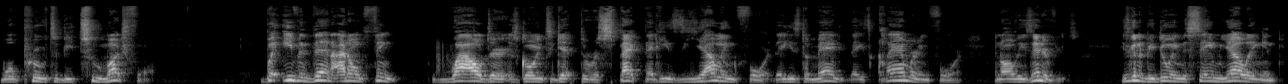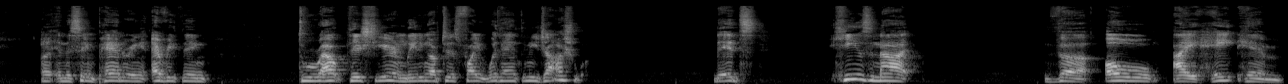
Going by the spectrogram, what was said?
will prove to be too much for him. But even then, I don't think Wilder is going to get the respect that he's yelling for, that he's demanding, that he's clamoring for in all these interviews. He's going to be doing the same yelling and uh, and the same pandering and everything throughout this year and leading up to his fight with Anthony Joshua. It's he's not the oh I hate him,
